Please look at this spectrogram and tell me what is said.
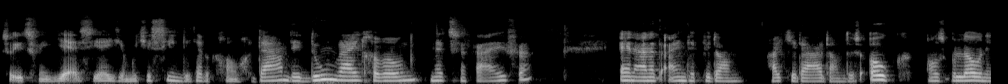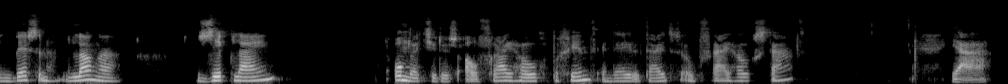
zoiets van: yes, jeetje, moet je zien, dit heb ik gewoon gedaan. Dit doen wij gewoon met z'n vijven. En aan het eind heb je dan, had je daar dan dus ook als beloning best een lange ziplijn. Omdat je dus al vrij hoog begint en de hele tijd dus ook vrij hoog staat. Ja,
